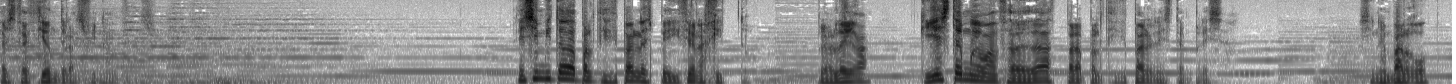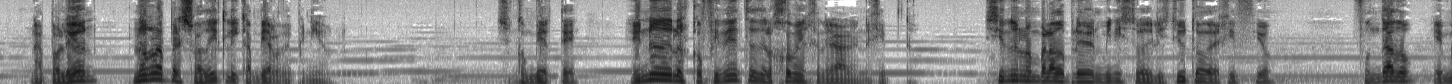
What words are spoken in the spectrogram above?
a excepción de las finanzas. Es invitado a participar en la expedición a Egipto, pero alega que ya está muy avanzada de edad para participar en esta empresa. Sin embargo, Napoleón logra persuadirle y cambiar de opinión. Se convierte en uno de los confidentes del joven general en Egipto, siendo nombrado primer ministro del Instituto de Egipcio, fundado en,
